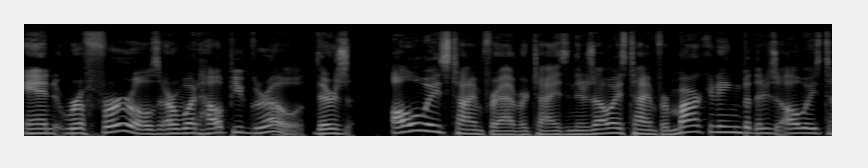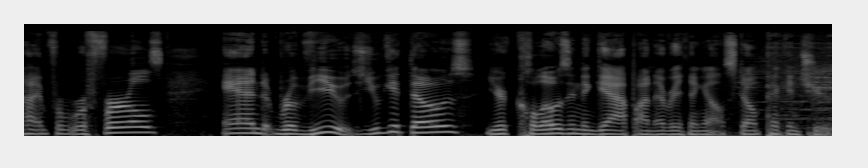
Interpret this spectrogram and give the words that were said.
and referrals are what help you grow. There's always time for advertising, there's always time for marketing, but there's always time for referrals and reviews. You get those, you're closing the gap on everything else. Don't pick and choose.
